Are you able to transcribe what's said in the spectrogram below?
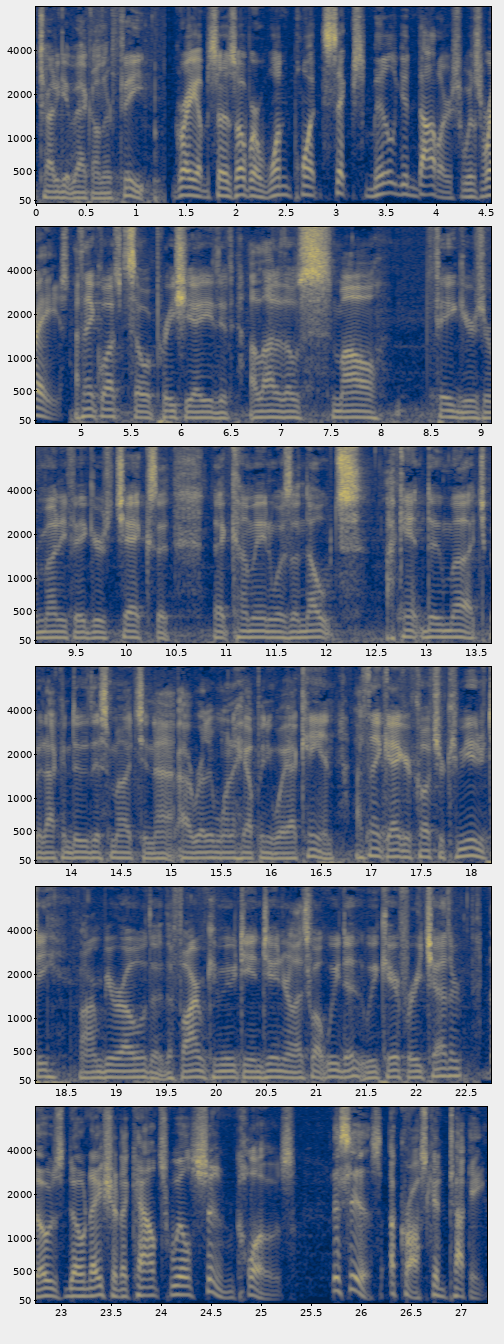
try to get back on their feet feet. Graham says over $1.6 million was raised. I think what's so appreciated, is a lot of those small figures or money figures, checks that, that come in was the notes I can't do much, but I can do this much, and I, I, really want to help any way I can. I think agriculture community, Farm Bureau, the, the farm community in general, that's what we do. We care for each other. Those donation accounts will soon close. This is Across Kentucky.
